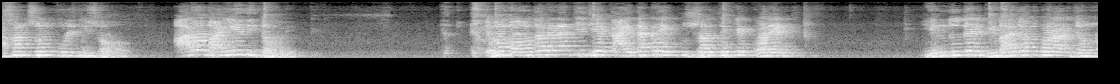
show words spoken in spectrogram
আসানসোল কুলটি সহ আরও বাড়িয়ে দিতে হবে। এবং মমতা ব্যানার্জি যে কায়দাটা একুশ সাল থেকে করেন, হিন্দুদের বিভাজন করার জন্য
